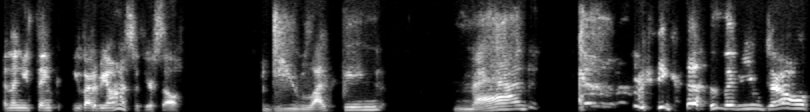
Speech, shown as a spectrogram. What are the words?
And then you think you got to be honest with yourself. Do you like being mad? because if you don't,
